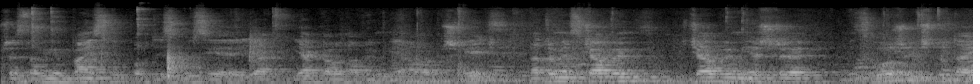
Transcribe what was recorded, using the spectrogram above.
przedstawiłem Państwu pod dyskusję, jak, jaka ona by miała brzmieć. Natomiast chciałbym, chciałbym jeszcze złożyć tutaj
